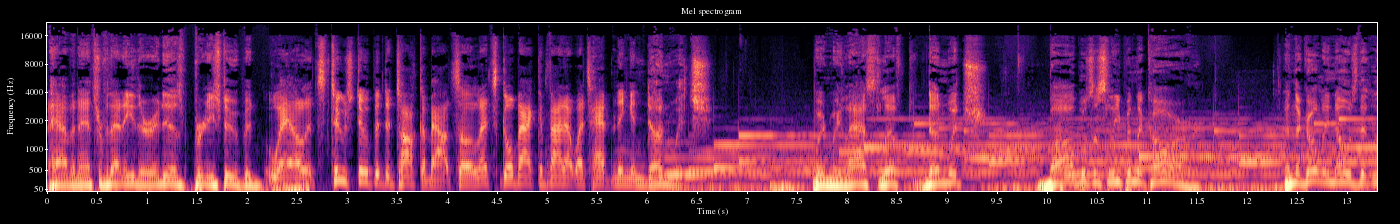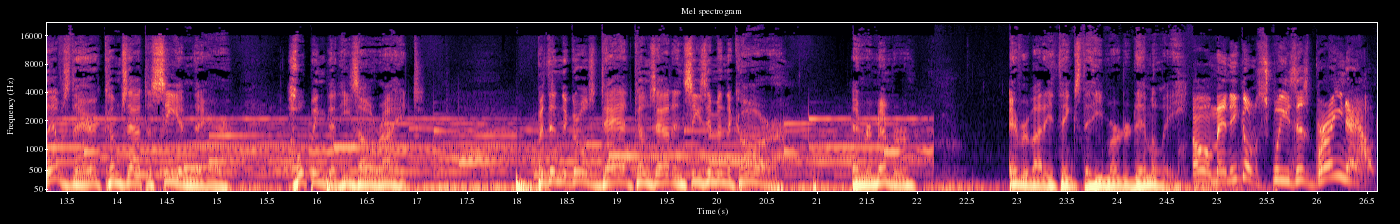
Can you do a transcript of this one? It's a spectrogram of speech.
have an answer for that either. It is pretty stupid. Well, it's too stupid to talk about, so let's go back and find out what's happening in Dunwich. When we last left Dunwich, Bob was asleep in the car. And the girl he knows that lives there comes out to see him there, hoping that he's all right. But then the girl's dad comes out and sees him in the car. And remember, everybody thinks that he murdered Emily. Oh man, he's gonna squeeze his brain out.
